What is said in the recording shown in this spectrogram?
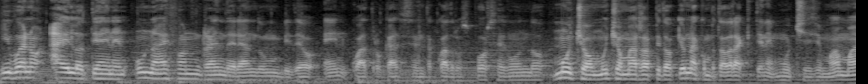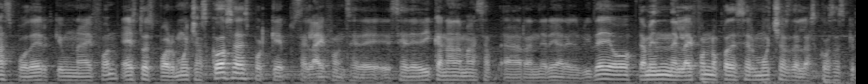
Y bueno, ahí lo tienen, un iPhone rendereando un video en 4K 60 cuadros por segundo. Mucho, mucho más rápido que una computadora que tiene muchísimo más poder que un iPhone. Esto es por muchas cosas, porque pues, el iPhone se, se dedica nada más a, renderear el video. También en el iPhone no puede ser muchas de las cosas que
